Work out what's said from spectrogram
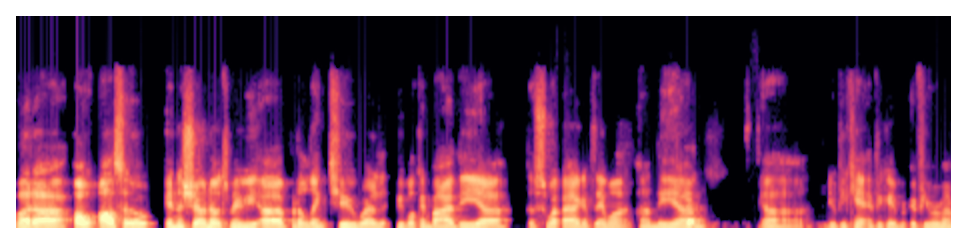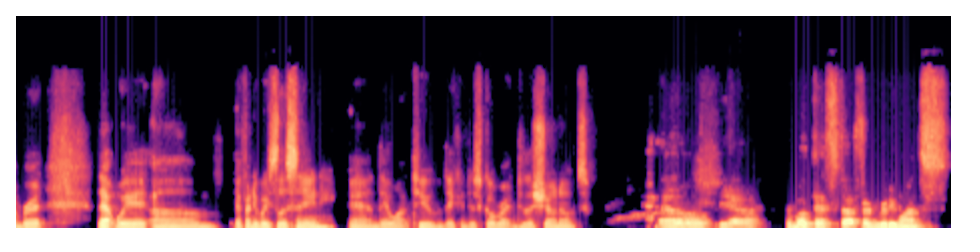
But uh oh, also in the show notes, maybe uh put a link to where people can buy the uh the swag if they want on the um yep. uh if you can't if you can if you remember it that way um if anybody's listening and they want to they can just go right into the show notes Hell yeah. Promote that stuff. Everybody wants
